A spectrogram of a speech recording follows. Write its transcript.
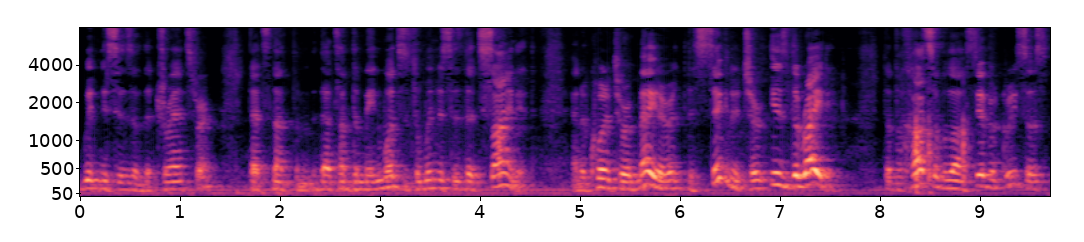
witnesses of the transfer. That's not the that's not the main ones. It's the witnesses that sign it. And according to a mayor, the signature is the writing. The v'chasav krisos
